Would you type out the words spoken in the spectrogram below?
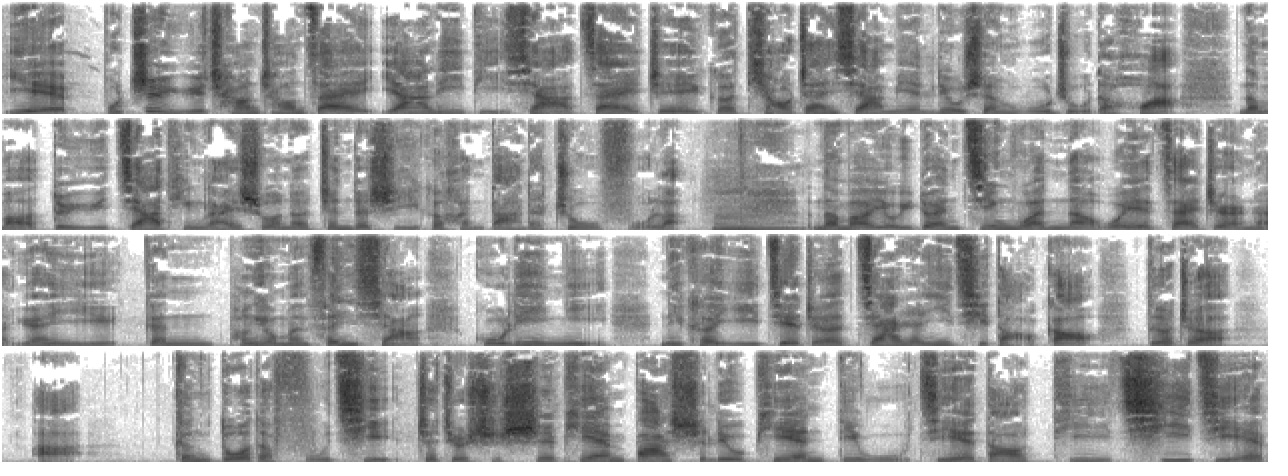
也不至于常常在压力底下，在这个挑战下面六神无主的话，那么对于家庭来说呢，真的是一个很大的祝福了。嗯那么有一段经文呢，我也在这儿呢，愿意跟朋友们分享，鼓励你，你可以借着家人一起祷告，得着啊更多的福气。这就是诗篇八十六篇第五节到第七节。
